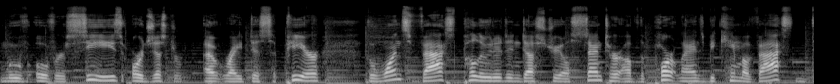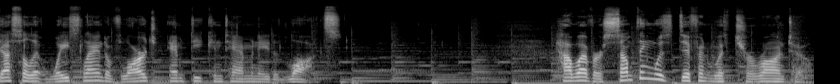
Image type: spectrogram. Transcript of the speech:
move overseas, or just outright disappear, the once vast polluted industrial center of the Portlands became a vast desolate wasteland of large empty contaminated lots. However, something was different with Toronto.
